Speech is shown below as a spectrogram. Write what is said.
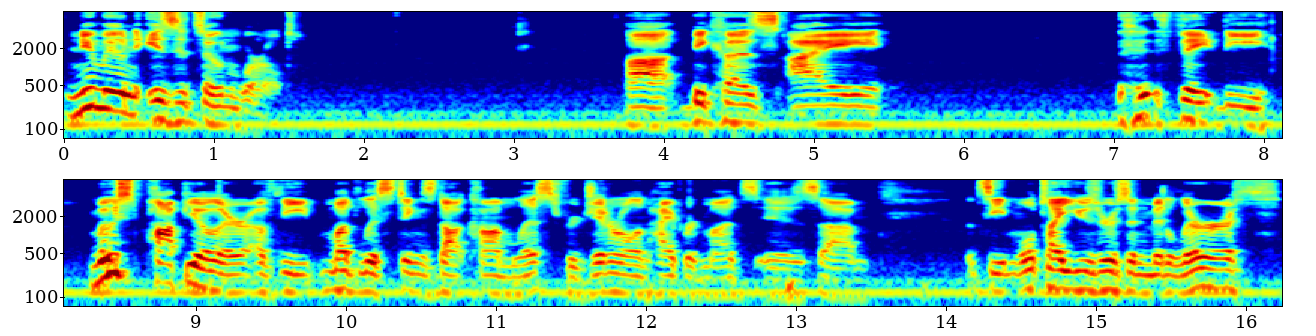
New Moon is its own world. Uh, because I the the most popular of the mudlistings.com list for general and hybrid muds is um, let's see multi users in Middle Earth,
